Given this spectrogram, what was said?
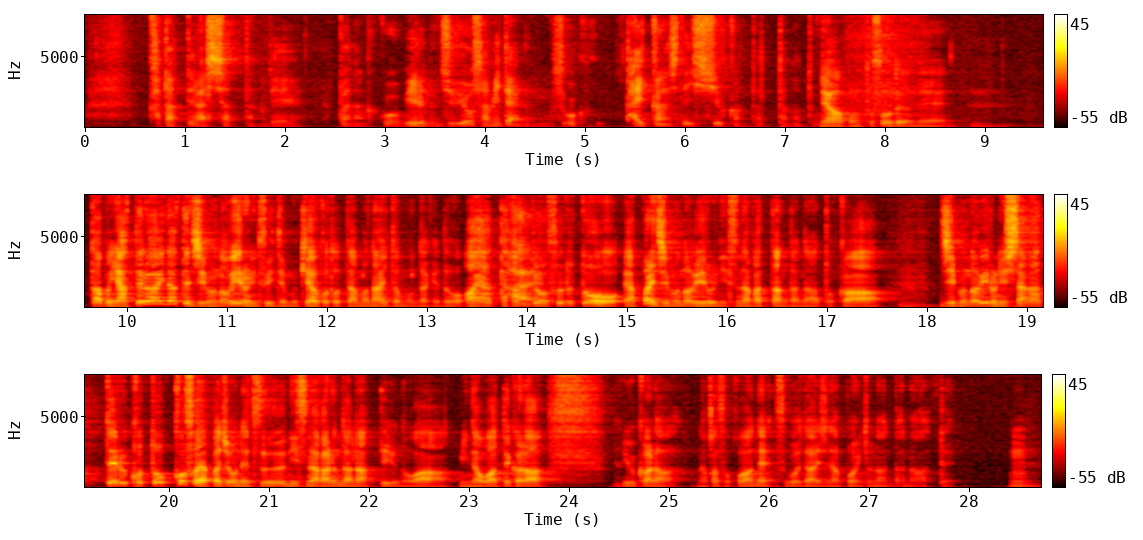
う語ってらっしゃったのでやっぱなんかこうウィルの重要さみたいなのもすごく体感して1週間だったなと。いや本当そうだよね。うん。多分やってる間って自分のウィルについて向き合うことってあんまないと思うんだけどああやって発表すると、やっぱり自分のウィルにつながったんだなとかうん。自分のウィルに従ってることこそやっぱ情熱につながるんだなっていうのはみんな終わってから言うからなんかそこはねすごい大事なポイントなんだなって、うん、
